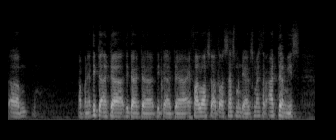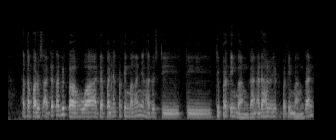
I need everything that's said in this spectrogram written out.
um, apa namanya tidak ada tidak ada tidak ada evaluasi atau assessment di akhir semester. Ada Miss, tetap harus ada, tapi bahwa ada banyak pertimbangan yang harus di, di, dipertimbangkan. Ada hal yang dipertimbangkan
